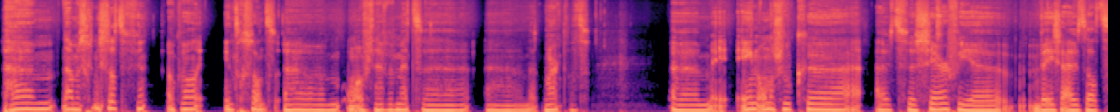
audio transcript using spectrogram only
Um, nou, misschien is dat ook wel interessant ehm, om over te hebben met, met Mark. Dat één onderzoek uit Servië wees uit dat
